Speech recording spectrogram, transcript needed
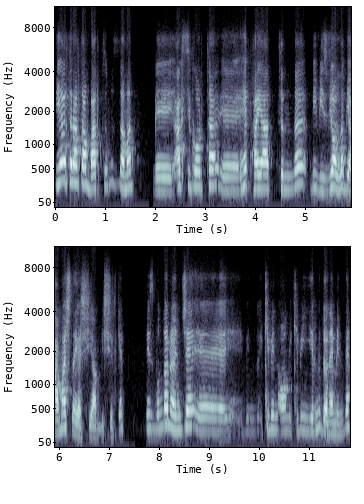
Diğer taraftan baktığımız zaman e, Aksigorta e, hep hayatında bir vizyonla, bir amaçla yaşayan bir şirket. Biz bundan önce e, 2010-2020 döneminde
